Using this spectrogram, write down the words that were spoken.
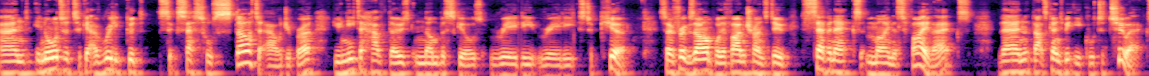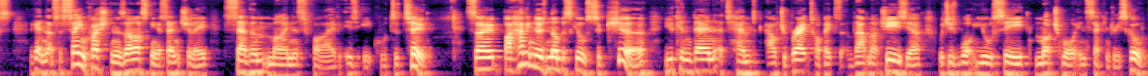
And in order to get a really good, successful start at algebra, you need to have those number skills really, really secure. So for example, if I'm trying to do 7x minus 5x, then that's going to be equal to 2x. Again, that's the same question as asking essentially 7 minus 5 is equal to 2. So by having those number skills secure, you can then attempt algebraic topics that much easier, which is what you'll see much more in secondary school.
